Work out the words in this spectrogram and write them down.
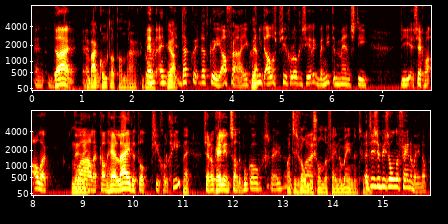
En daar... En waar we- komt dat dan daar door? en, en ja. dat, kun, dat kun je je afvragen. Je kunt Ja. niet alles psychologiseren. Ik ben niet de mens die, die zeg maar alle Nee, kwalen kan herleiden tot psychologie. Nee. Er zijn ook hele interessante boeken over geschreven. Maar het is wel een bijzonder fenomeen natuurlijk. Het is een bijzonder fenomeen op,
